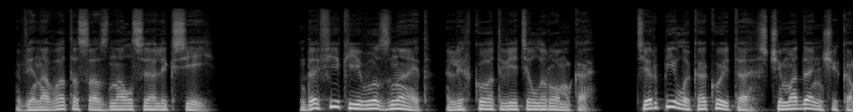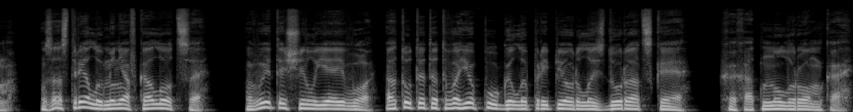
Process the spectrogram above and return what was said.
— виновато сознался Алексей. «Да фиг его знает», — легко ответил Ромка. «Терпила какой-то с чемоданчиком. Застрял у меня в колодце. Вытащил я его, а тут это твое пугало приперлось дурацкое», — хохотнул Ромка.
